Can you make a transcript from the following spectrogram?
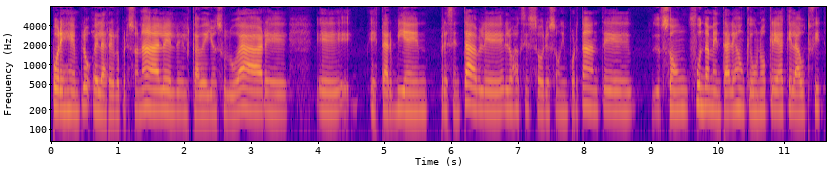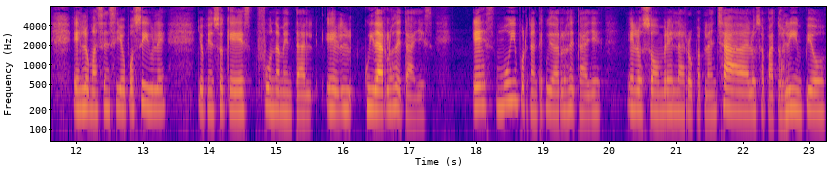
por ejemplo, el arreglo personal, el, cabello en su lugar, eh, estar bien presentable, los accesorios son importantes, son fundamentales, aunque uno crea que el outfit es lo más sencillo posible. Yo pienso que es fundamental el cuidar los detalles. Es muy importante cuidar los detalles en los hombres, la ropa planchada, los zapatos limpios,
